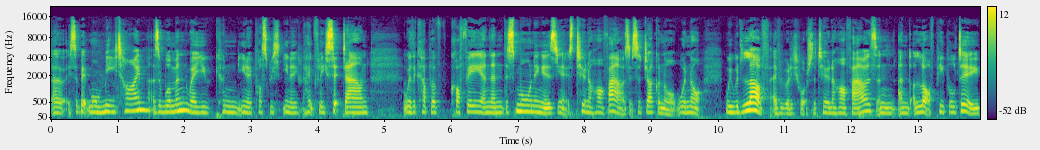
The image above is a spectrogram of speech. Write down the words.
uh, it's a bit more me time as a woman where you can you know possibly you know hopefully sit down with a cup of coffee. And then this morning is, you know, it's two and a half hours. It's a juggernaut. We're not, we would love everybody to watch the two and a half hours, and, and a lot of people do.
